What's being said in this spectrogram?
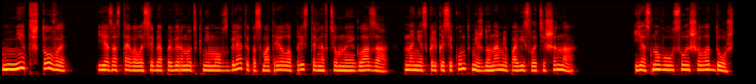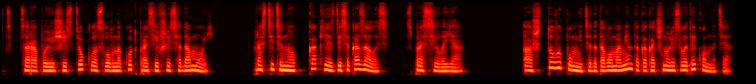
«Нет, что вы!» Я заставила себя повернуть к нему взгляд и посмотрела пристально в темные глаза. На несколько секунд между нами повисла тишина. Я снова услышала дождь, царапающий стекла, словно кот, просившийся домой. «Простите, но как я здесь оказалась?» – спросила я. «А что вы помните до того момента, как очнулись в этой комнате?»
